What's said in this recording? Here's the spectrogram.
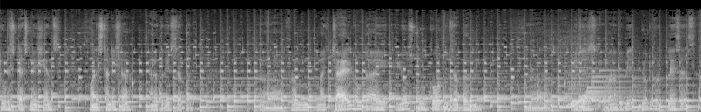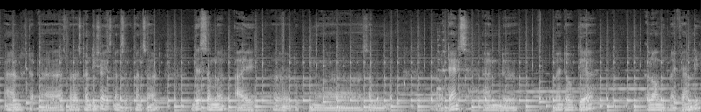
tourist destinations. One is Tandisha, another is Zabal. Uh, from my childhood, I used to go to Zabal, uh, which is one of the beautiful places. And uh, as far as Tandisha is con- concerned, this summer I uh, took uh, some uh, tents and went out there along with my family.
